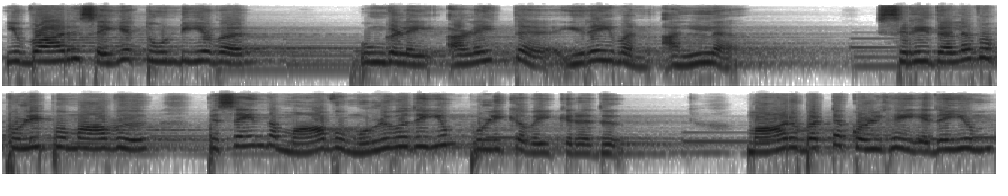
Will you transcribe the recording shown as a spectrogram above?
இவ்வாறு செய்ய தூண்டியவர் உங்களை அழைத்த இறைவன் அல்ல. சிறிதளவு புளிப்பு மாவு பிசைந்த மாவு முழுவதையும் புளிக்க வைக்கிறது. மாறுபட்ட கொள்கை எதையும்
